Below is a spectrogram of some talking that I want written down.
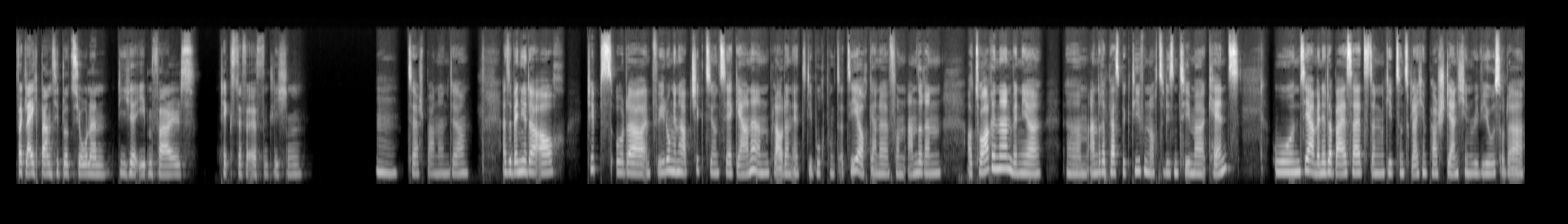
vergleichbaren Situationen, die hier ebenfalls Texte veröffentlichen. Hm, sehr spannend, ja. Also wenn ihr da auch Tipps oder Empfehlungen habt, schickt sie uns sehr gerne an plaudern.diebuch.at, auch gerne von anderen Autorinnen, wenn ihr ähm, andere Perspektiven noch zu diesem Thema kennt. Und ja, wenn ihr dabei seid, dann gebt uns gleich ein paar Sternchen-Reviews oder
